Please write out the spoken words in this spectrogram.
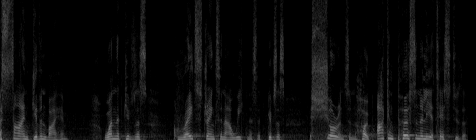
a sign given by Him, one that gives us great strength in our weakness, that gives us assurance and hope. I can personally attest to this.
